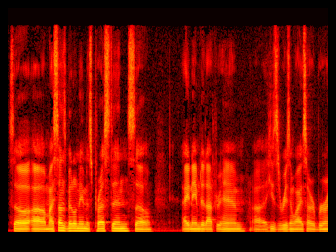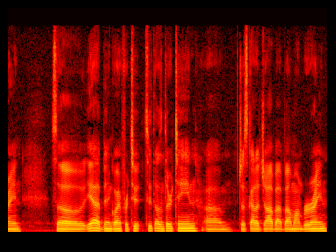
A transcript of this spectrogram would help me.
So uh, my son's middle name is Preston. So I named it after him. Uh, he's the reason why I started brewing. So yeah, I've been going for two, 2013. Um, just got a job at Belmont Brewing,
